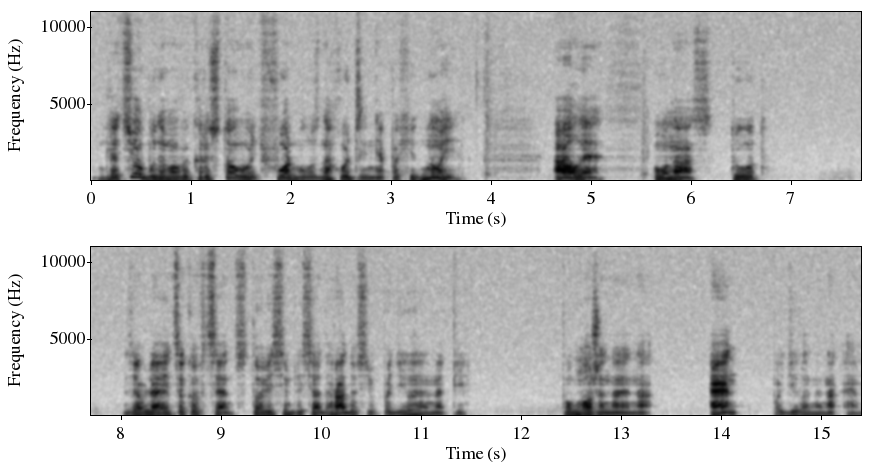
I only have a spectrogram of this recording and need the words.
Для цього будемо використовувати формулу знаходження похідної, але у нас тут з'являється коефіцієнт 180 градусів поділене на π, помножене на n поділене на m.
